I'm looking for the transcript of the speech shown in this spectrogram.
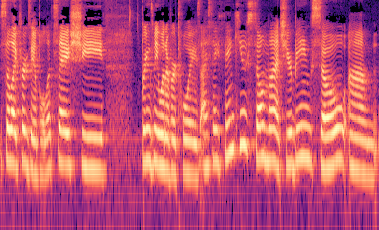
so like, for example, let's say she, brings me one of her toys, I say, Thank you so much. You're being so um,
